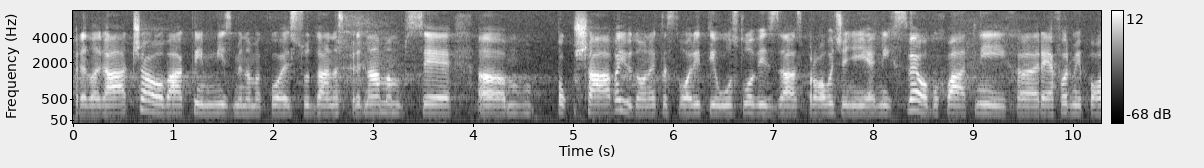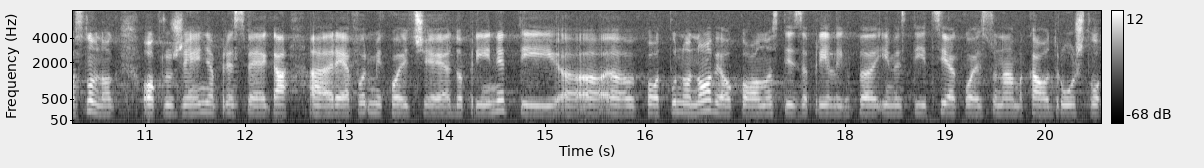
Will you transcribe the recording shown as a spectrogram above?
predlagača, ovakvim izmenama koje su danas pred nama se pokušavaju donekle stvoriti uslovi za sprovođenje jednih sveobuhvatnijih reformi poslovnog okruženja, pre svega reformi koje će doprineti potpuno nove okolnosti za priliv investicija koje su nama kao društvu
